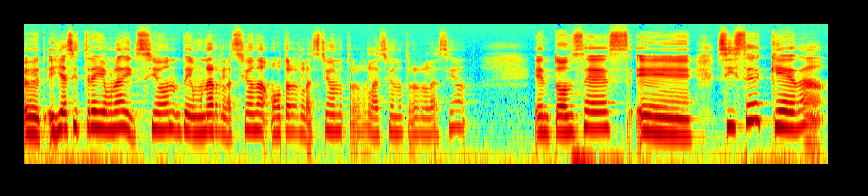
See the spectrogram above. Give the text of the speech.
ella sí traía una adicción de una relación a otra relación, otra relación, otra relación. Entonces, eh, sí se queda,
